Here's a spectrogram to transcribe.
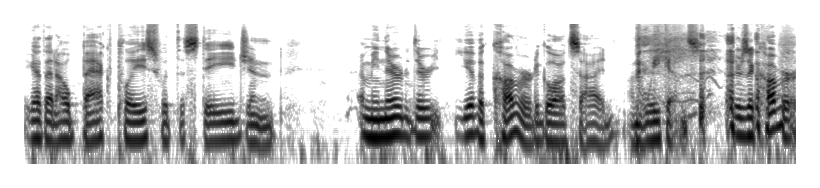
They got that outback place with the stage and. I mean, they're they're you have a cover to go outside on the weekends. There's a cover.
